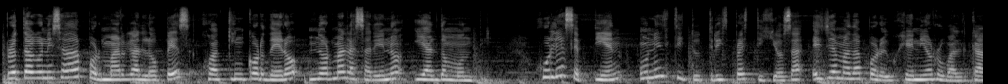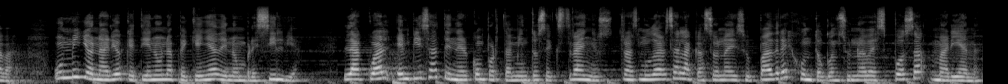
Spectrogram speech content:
protagonizada por Marga López, Joaquín Cordero, Norma Lazareno y Aldo Monti. Julia Septién, una institutriz prestigiosa, es llamada por Eugenio Rubalcaba, un millonario que tiene una pequeña de nombre Silvia, la cual empieza a tener comportamientos extraños tras mudarse a la casona de su padre junto con su nueva esposa, Mariana.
